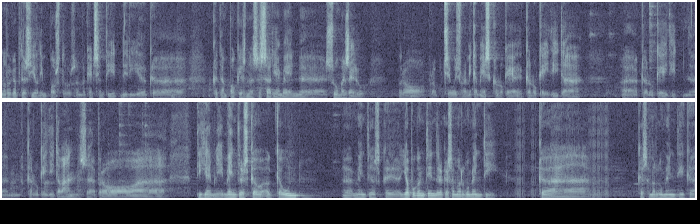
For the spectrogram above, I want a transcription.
la recaptació d'impostos. En aquest sentit, diria que, que tampoc és necessàriament eh, suma zero, però, però potser ho és una mica més que el que, que, el que he dit eh, eh, que el que he dit, eh, que el que he dit abans, eh, però eh, diguem-ne, mentre que, que un eh, mentre que jo puc entendre que se m'argumenti que, que se m'argumenti que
